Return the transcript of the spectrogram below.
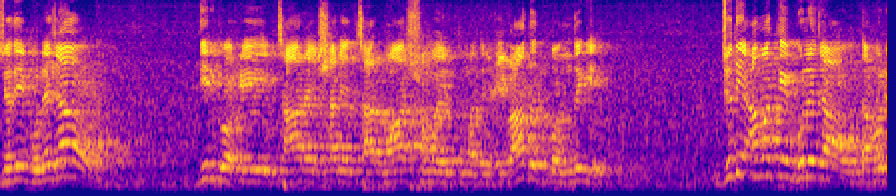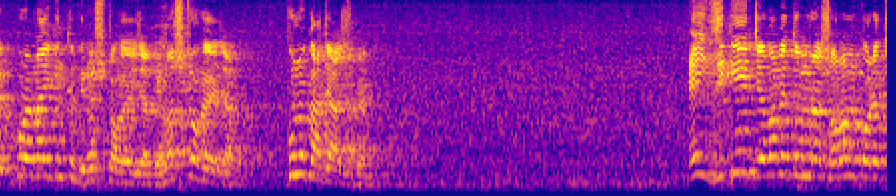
যদি ভুলে যাও, দীর্ঘ এই চার, সাড়ে চার মাস সময়ের তোমাদের ইবাদত বন্দেগি। যদি আমাকে ভুলে যাও, তাহলে পুরোটাই কিন্তু বিনষ্ট হয়ে যাবে, নষ্ট হয়ে যাবে, কোনো কাজে আসবে না। এই জিকির যেভাবে তোমরা স্মরণ করেছ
